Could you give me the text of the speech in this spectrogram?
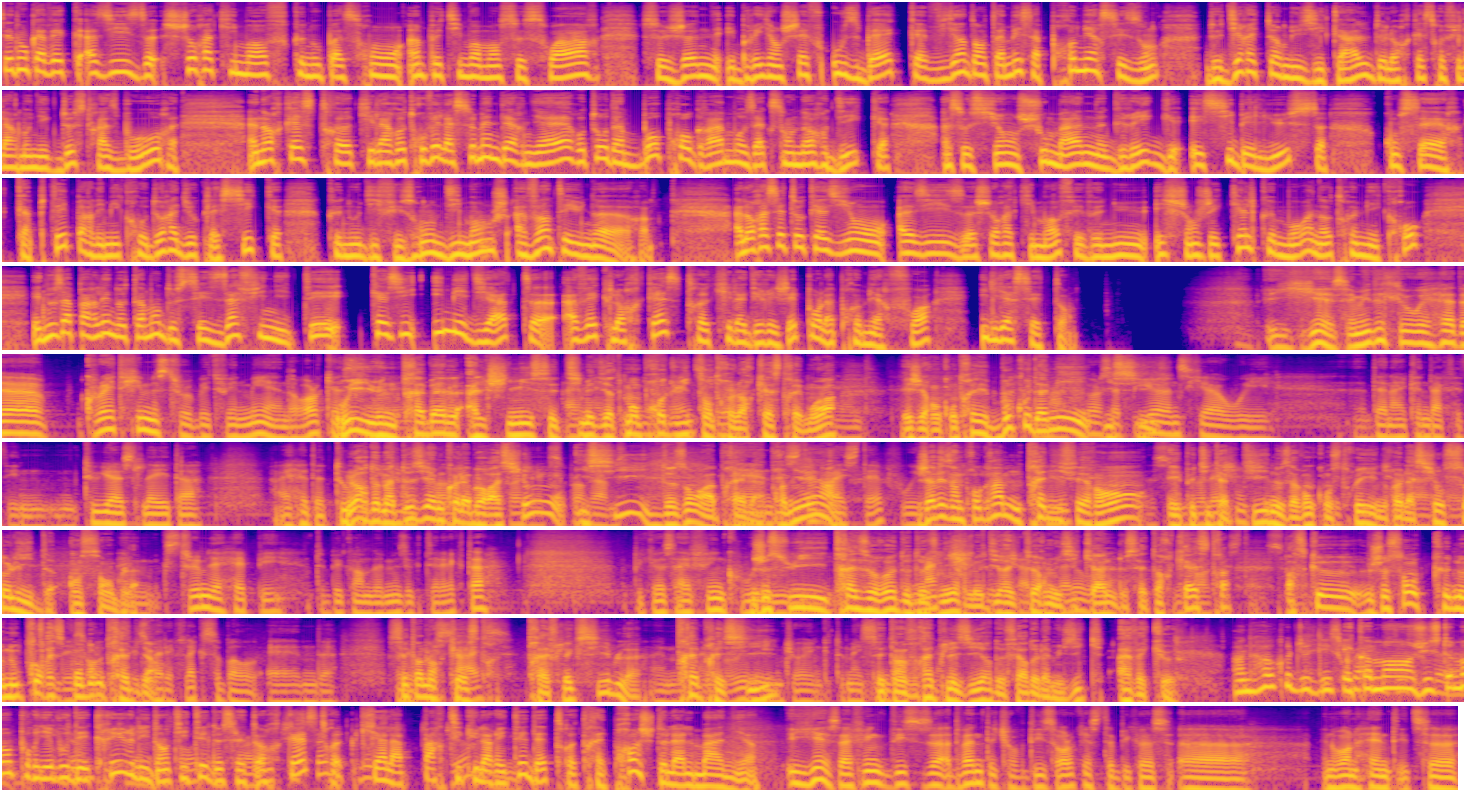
C'est donc avec Aziz Shorakimov que nous passerons un petit moment ce soir. Ce jeune et brillant chef ouzbek vient d'entamer sa première saison de directeur musical de l'Orchestre Philharmonique de Strasbourg. Un orchestre qu'il a retrouvé la semaine dernière autour d'un beau programme aux accents nordiques, associant Schumann, Grieg et Sibelius. Concert capté par les micros de Radio Classique que nous diffuserons dimanche à 21h. Alors à cette occasion, Aziz Est venu échanger quelques mots à notre micro et nous a parlé notamment de ses affinités quasi immédiates avec l'orchestre qu'il a dirigé pour la première fois il y a sept ans. Yes, immediately we had a great chemistry between me and the orchestra. Oui, une très belle alchimie s'est immédiatement produite entre l'orchestre et moi, et j'ai rencontré beaucoup d'amis ici. Lors de ma deuxième collaboration, ici, deux ans après la première, j'avais un programme très différent et petit à petit, nous avons construit une relation solide ensemble. Je suis très heureux de devenir le directeur musical de cet orchestre parce que je sens que nous nous correspondons très bien. C'est un orchestre très flexible, très précis. C'est un vrai plaisir de faire de la musique avec eux. Et comment justement pourriez-vous décrire l'identité de cet orchestre qui a la particularité d'être très proche de l'Allemagne? Uh,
